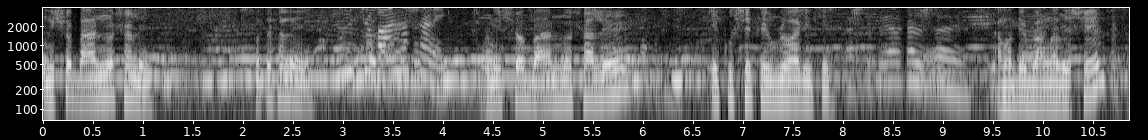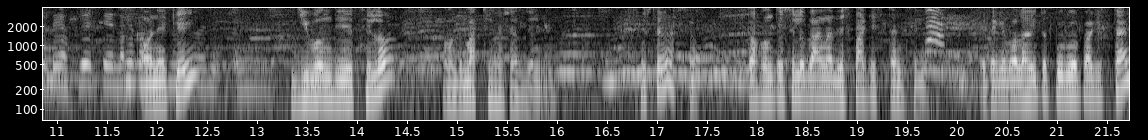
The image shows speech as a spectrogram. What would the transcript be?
উনিশশো সালে। কত সালে? উনিশশো সালে একুশে ফেব্রুয়ারিতে আমাদের বাংলাদেশের অনেকেই জীবন দিয়েছিল আমাদের মাতৃভাষার জন্য। বুঝতে পারছ? তখন তো ছিল বাংলাদেশ, পাকিস্তান ছিল। এটাকে বলা হয়তো পূর্ব পাকিস্তান,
